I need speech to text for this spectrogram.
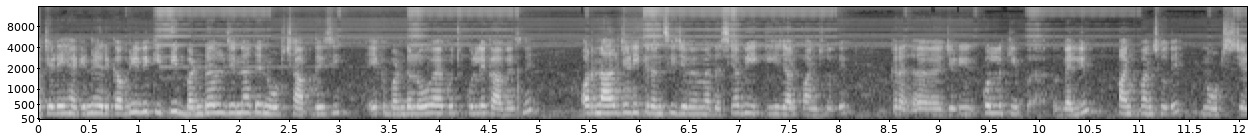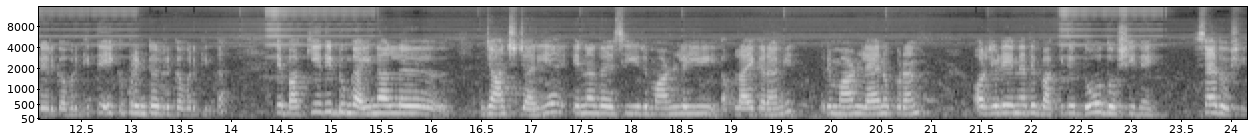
ਜਿਹੜੇ ਹੈਗੇ ਨੇ ਰਿਕਵਰੀ ਵੀ ਕੀਤੀ ਬੰਡਲ ਜਿਨ੍ਹਾਂ ਤੇ ਨੋਟ ਛਾਪਦੇ ਸੀ ਇੱਕ ਬੰਡਲ ਉਹ ਹੈ ਕੁਝ ਖੁੱਲੇ ਕਾਗਜ਼ ਨੇ ਔਰ ਨਾਲ ਜਿਹੜੀ ਕਰੰਸੀ ਜਿਵੇਂ ਮੈਂ ਦੱਸਿਆ ਵੀ 21500 ਦੇ ਜਿਹੜੀ ਕੁੱਲ ਕੀ ਵੈਲਿਊ 5-500 ਦੇ ਨੋਟਸ ਜਿਹੜੇ ਰਿਕਵਰ ਕੀਤੇ ਇੱਕ ਪ੍ਰਿੰਟਰ ਰਿਕਵਰ ਕੀਤਾ ਤੇ ਬਾਕੀ ਇਹਦੀ ਡੂੰਘਾਈ ਨਾਲ ਜਾਂਚ ਜਾਰੀ ਹੈ। ਇਹਨਾਂ ਦਾ ਅਸੀਂ ਰਿਮਾਂਡ ਲਈ ਅਪਲਾਈ ਕਰਾਂਗੇ। ਰਿਮਾਂਡ ਲੈਣ ਉਪਰੰਤ ਔਰ ਜਿਹੜੇ ਇਹਨਾਂ ਦੇ ਬਾਕੀ ਦੇ ਦੋ ਦੋਸ਼ੀ ਨੇ ਸਹਿ ਦੋਸ਼ੀ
